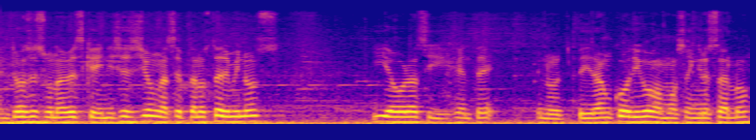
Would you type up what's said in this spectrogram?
entonces una vez que inicie sesión aceptan los términos y ahora si gente nos pedirá un código vamos a ingresarlo.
